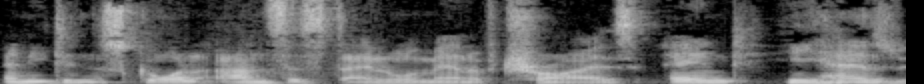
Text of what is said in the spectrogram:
and he didn't score an unsustainable amount of tries, and he has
